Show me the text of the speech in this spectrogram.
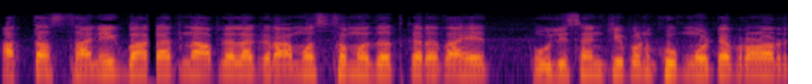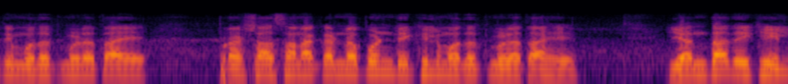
आत्ता स्थानिक भागातनं आपल्याला ग्रामस्थ मदत करत आहेत. पोलिसांची पण खूप मोठ्या प्रमाणावरती मदत मिळत आहे. प्रशासनाकडनं पण देखील मदत मिळत आहे. यंदा देखील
